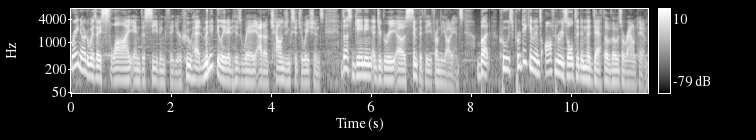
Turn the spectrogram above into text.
Reynard was a sly and deceiving figure who had manipulated his way out of challenging situations, thus gaining a degree of sympathy from the audience, but whose predicaments often resulted in the death of those around him.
